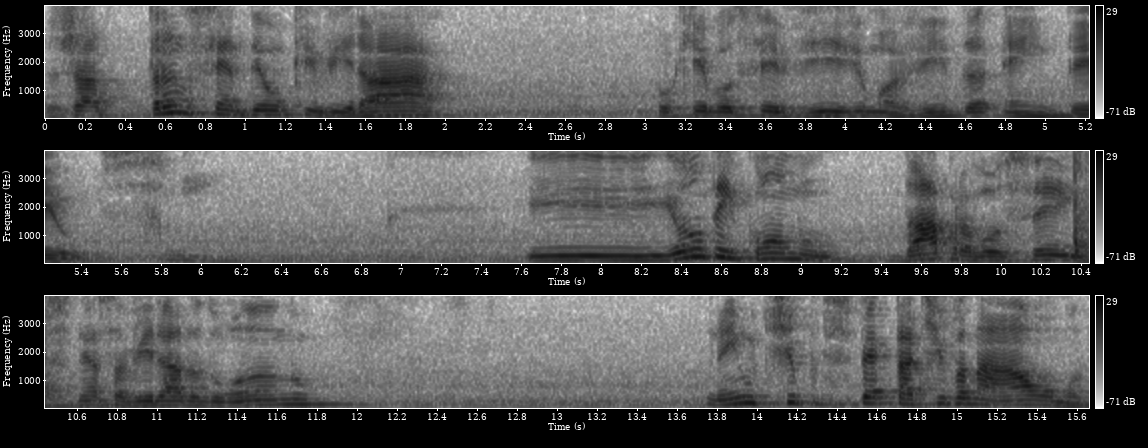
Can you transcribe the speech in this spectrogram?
já transcendeu o que virá, porque você vive uma vida em Deus. Amém. E eu não tenho como dar para vocês nessa virada do ano nenhum tipo de expectativa na alma.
